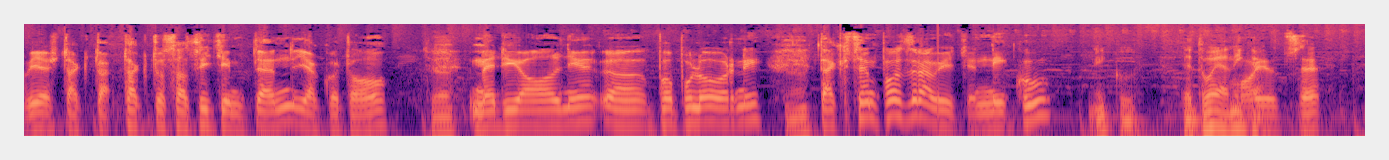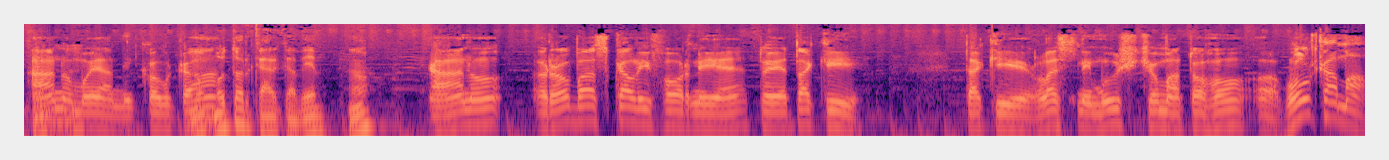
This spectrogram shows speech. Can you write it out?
vieš, tak, tak, takto sa cítim ten, ako to, Čo? mediálne uh, populárny, tak chcem pozdraviť Niku, Niku. Je tvoja Nika. moju ce, áno, moja Nikolka, Mo- motorkárka, viem. No? áno, Roba z Kalifornie, to je taký, taký lesný muž, čo má toho, uh, vlka má,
